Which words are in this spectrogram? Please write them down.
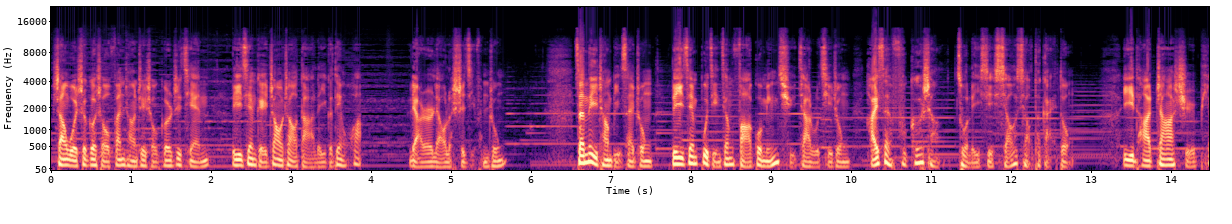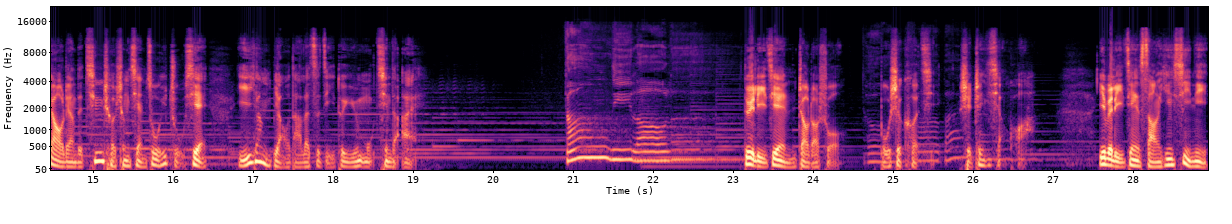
上《我是歌手》翻唱这首歌之前，李健给赵照打了一个电话，俩人聊了十几分钟。在那场比赛中，李健不仅将法国名曲加入其中，还在副歌上做了一些小小的改动，以他扎实漂亮的清澈声线作为主线。一样表达了自己对于母亲的爱。对李健，赵照说：“不是客气，是真想夸，因为李健嗓音细腻，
